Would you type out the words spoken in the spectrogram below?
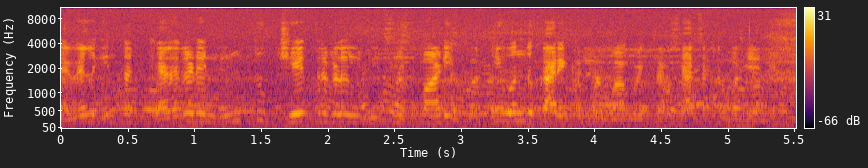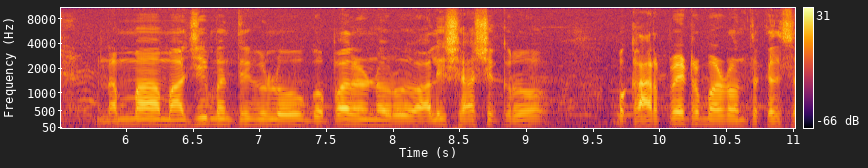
ಲೆವೆಲ್ಗಿಂತ ಕೆಳಗಡೆ ನಿಂತು ಕ್ಷೇತ್ರಗಳಲ್ಲಿ ವಿಸಿಟ್ ಮಾಡಿ ಪ್ರತಿಯೊಂದು ಕಾರ್ಯಕ್ರಮಗಳು ಭಾಗವಹಿಸ್ತಾರೆ. ಶಾಸಕರ ಬಗ್ಗೆ? ನಮ್ಮ ಮಾಜಿ ಮಂತ್ರಿಗಳು ಗೋಪಾಲಣ್ಣವರು, ಹಾಲಿ ಶಾಸಕರು, ಒಬ್ಬ ಕಾರ್ಪೊರೇಟರ್ ಮಾಡುವಂಥ ಕೆಲಸ.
